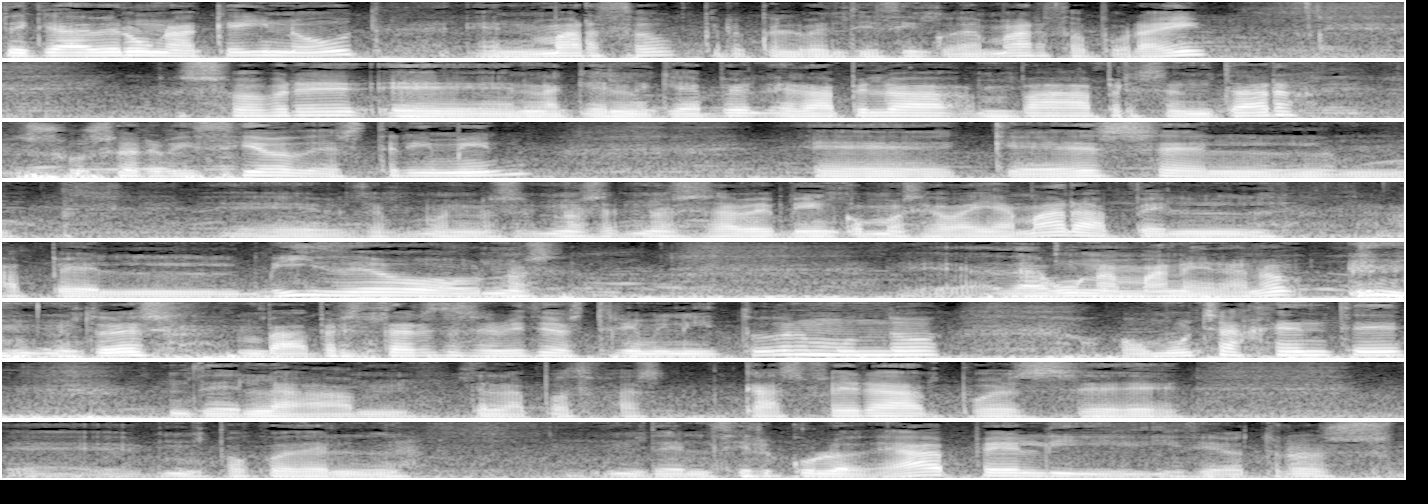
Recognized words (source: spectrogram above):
de que va a haber una keynote en marzo, creo que el 25 de marzo por ahí, sobre eh, en la que, en la que Apple, Apple va a presentar su servicio de streaming, eh, que es el eh, no, se sabe bien cómo se va a llamar, Apple, Apple Video, no eh, de alguna manera, ¿no? Entonces va a presentar este servicio de streaming y todo el mundo o mucha gente de la, de la podcastfera, pues eh, un poco del, del, círculo de Apple y, de otros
